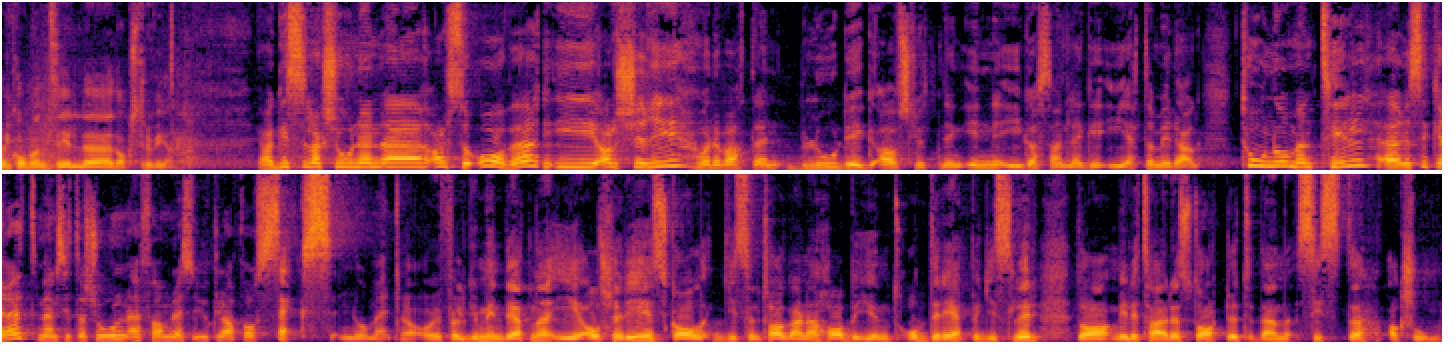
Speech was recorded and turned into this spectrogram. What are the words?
Velkommen til eh, Dagsrevyen. Ja, Gisselaksjonen er altså over i Algerie, og det ble en blodig avslutning inne i gassanlegget i ettermiddag. To nordmenn til er i sikkerhet, men situasjonen er fremdeles uklar for seks nordmenn. Ja, og Ifølge myndighetene i Algerie skal gisseltakerne ha begynt å drepe gisler da militæret startet den siste aksjonen.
